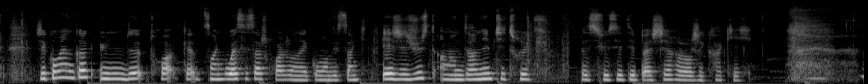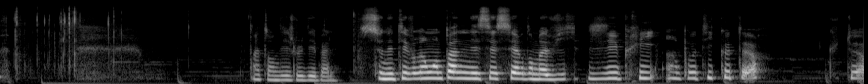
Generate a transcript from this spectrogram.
j'ai combien de coques? 1, 2, 3, 4, 5. Ouais, c'est ça, je crois. J'en ai commandé 5. Et j'ai juste un dernier petit truc. Parce que c'était pas cher, alors j'ai craqué. Attendez, je le déballe. Ce n'était vraiment pas nécessaire dans ma vie. J'ai pris un petit cutter. Cutter,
